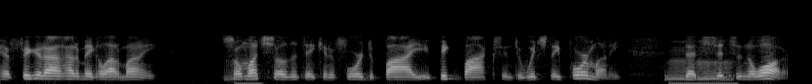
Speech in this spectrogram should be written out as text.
have figured out how to make a lot of money, so Mm-hmm. much so that they can afford to buy a big box into which they pour money that Mhm. sits in the water.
